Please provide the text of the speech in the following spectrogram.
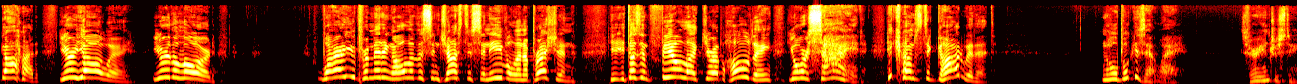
God. You're Yahweh. You're the Lord. Why are you permitting all of this injustice and evil and oppression? It doesn't feel like you're upholding your side. He comes to God with it. And the whole book is that way. It's very interesting.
